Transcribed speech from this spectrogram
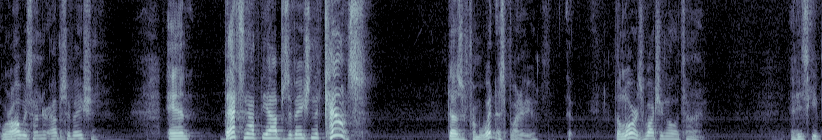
we're always under observation. And that's not the observation that counts, does it from a witness point of view. The Lord's watching all the time. And he's keep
